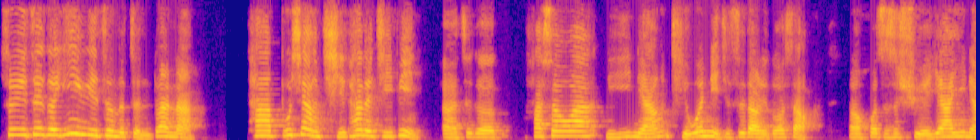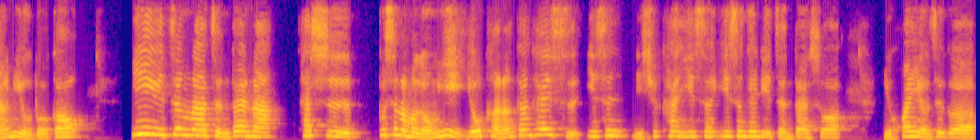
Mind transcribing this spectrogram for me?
所以这个抑郁症的诊断呢，它不像其他的疾病啊，这个发烧啊，你一量体温你就知道你多少啊，或者是血压一量你有多高。抑郁症呢诊断呢，它是。不是那么容易，有可能刚开始医生你去看医生，医生给你诊断说你患有这个，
